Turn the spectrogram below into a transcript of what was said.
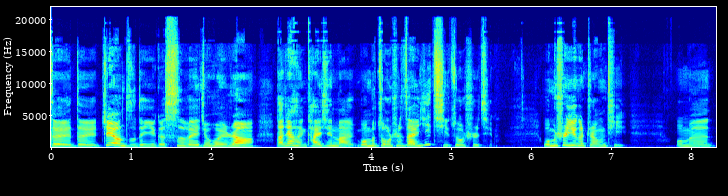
对对，这样子的一个思维就会让大家很开心嘛。我们总是在一起做事情，我们是一个整体，我们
